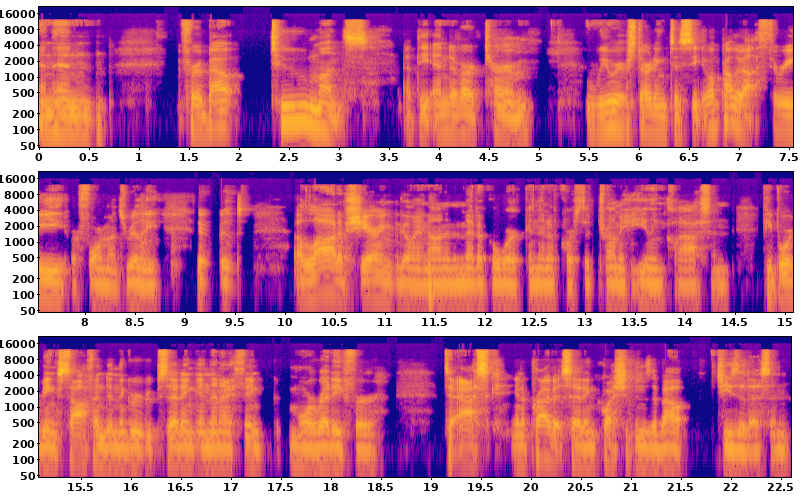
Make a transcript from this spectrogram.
And then for about two months at the end of our term, we were starting to see, well, probably about three or four months really, there was a lot of sharing going on in the medical work. And then, of course, the trauma healing class, and people were being softened in the group setting. And then I think more ready for to ask in a private setting questions about Jesus and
